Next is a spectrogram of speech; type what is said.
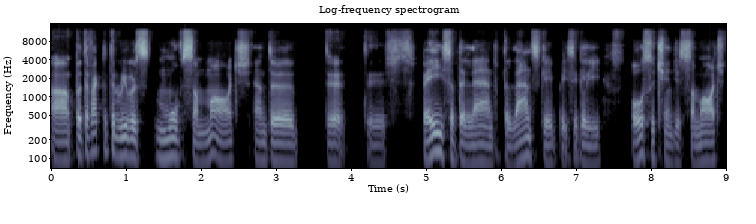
uh, but the fact that the rivers move so much and the the the face of the land, the landscape, basically also changes so much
